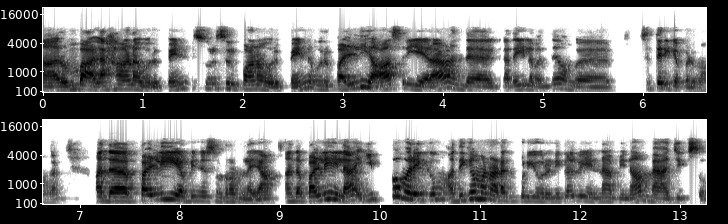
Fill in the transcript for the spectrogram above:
ஆஹ் ரொம்ப அழகான ஒரு பெண் சுறுசுறுப்பான ஒரு பெண் ஒரு பள்ளி ஆசிரியரா அந்த கதையில வந்து அவங்க சித்தரிக்கப்படுவாங்க. அந்த பள்ளி அப்படின்னு சொல்றோம் இல்லையா? அந்த பள்ளியில இப்ப வரைக்கும் அதிகமா நடக்கக்கூடிய ஒரு நிகழ்வு என்ன அப்படின்னா மேஜிக் ஷோ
